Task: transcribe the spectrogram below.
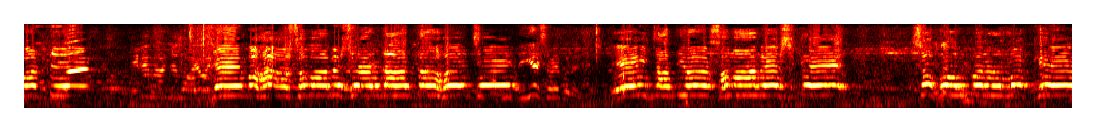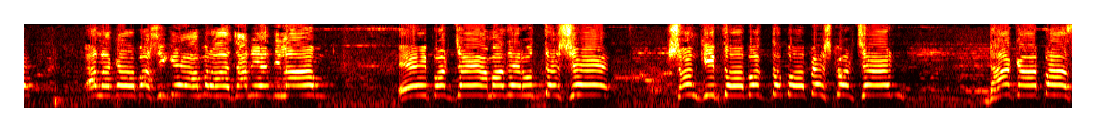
কর্তৃক যে মহাসমাবেশের দায়িত্ব হয়েছে, এই জাতীয় সমাবেশকে সফল করার লক্ষ্যে এলাকাবাসীকে আমরা জানিয়ে দিলাম, এই পর্যায়ে আমাদের উদ্দেশ্যে সংক্ষিপ্ত বক্তব্য পেশ করছেন ঢাকা পাঁচ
